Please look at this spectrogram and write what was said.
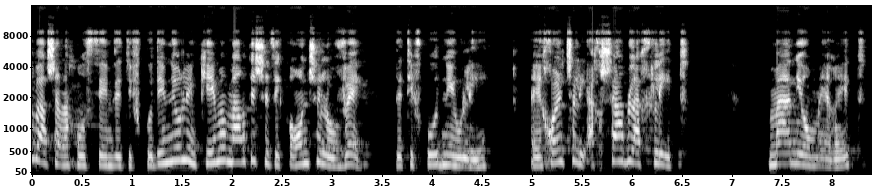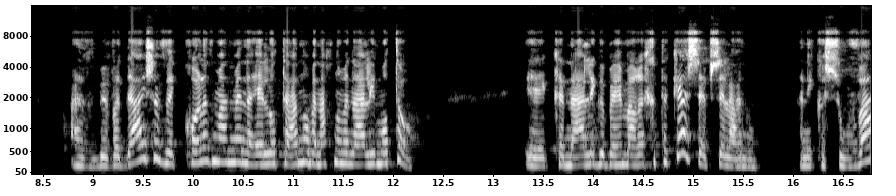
דבר שאנחנו עושים זה תפקודים ניהוליים, כי אם אמרתי שזיכרון של הווה זה תפקוד ניהולי, היכולת שלי עכשיו להחליט מה אני אומרת, אז בוודאי שזה כל הזמן מנהל אותנו ואנחנו מנהלים אותו. אה, כנ"ל לגבי מערכת הקשב שלנו, אני קשובה,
